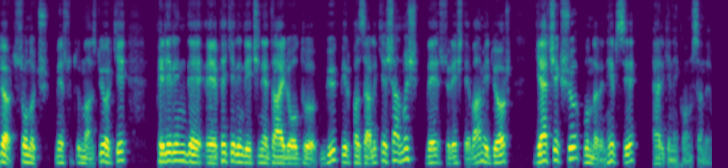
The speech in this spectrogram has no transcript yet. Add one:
dört sonuç Mesut Yılmaz diyor ki Peler'in de e, Peker'in de içine dahil olduğu büyük bir pazarlık yaşanmış ve süreç devam ediyor. Gerçek şu bunların hepsi Ergenekon sanığı.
